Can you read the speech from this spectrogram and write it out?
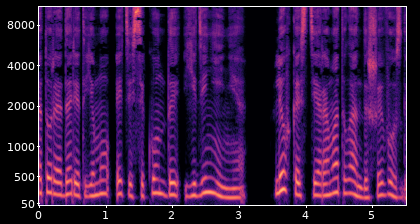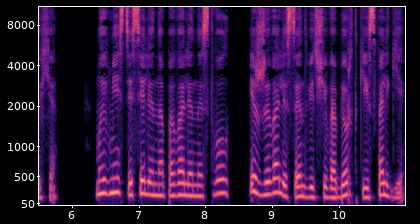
которая дарит ему эти секунды единения, легкость и аромат ландышей в воздухе. Мы вместе сели на поваленный ствол и сживали сэндвичи в обертке из фольги,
